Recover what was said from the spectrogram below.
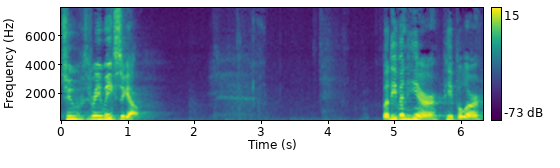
two, three weeks ago. But even here, people are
